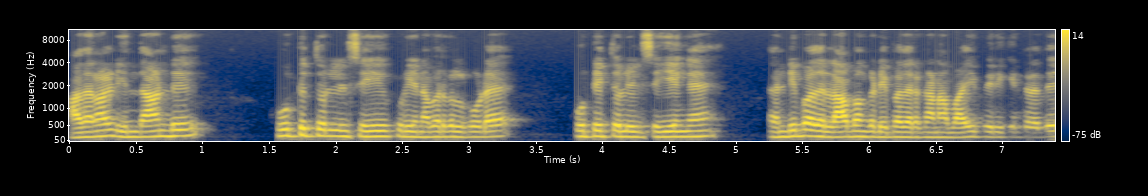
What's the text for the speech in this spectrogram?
அதனால் இந்த ஆண்டு கூட்டு தொழில் செய்யக்கூடிய நபர்கள் கூட கூட்டு தொழில் செய்யுங்க. கண்டிப்பாக அது லாபம் கிடைப்பதற்கான வாய்ப்பு இருக்கின்றது.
